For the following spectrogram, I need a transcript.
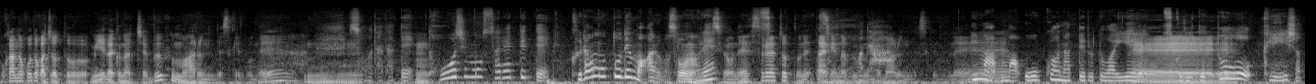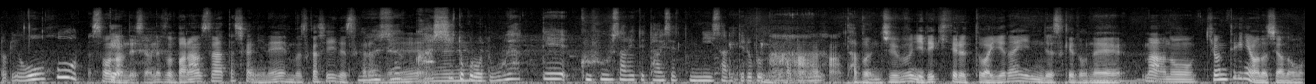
他のことがちょっと見えなくなっちゃう部分もあるんですけどね。うんそうだだって、うん当時もされてて蔵元でもあるわけねそうなんですよね。それはちょっとね大変な部分でもあるんですけどね。今、まあ、多くはなってるとはいえ、えー作り手と経営者と両方ってそうなんですよね。そのバランスは確かにね難しいですからね。難しいところをどうやって工夫されて大切にされてる部分とかまあ、多分十分にできてるとは言えないんですけどね、まあ、あの基本的には私あの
